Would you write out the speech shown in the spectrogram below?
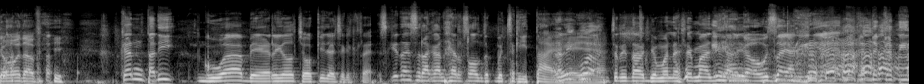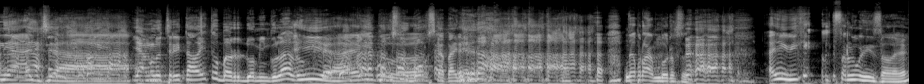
Coba tapi. Kan tadi gua Beryl Coki udah cerita. Kita serahkan Hersal untuk bercerita ya. Nanti gue kayaknya. cerita zaman SMA aja Iya kali. ya. nggak usah yang ini aja, deket-deket ini aja. yang lu cerita itu baru dua minggu lalu. Iya, yang itu Box box katanya. Nggak Prambors. Ini Wiki seru nih soalnya.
